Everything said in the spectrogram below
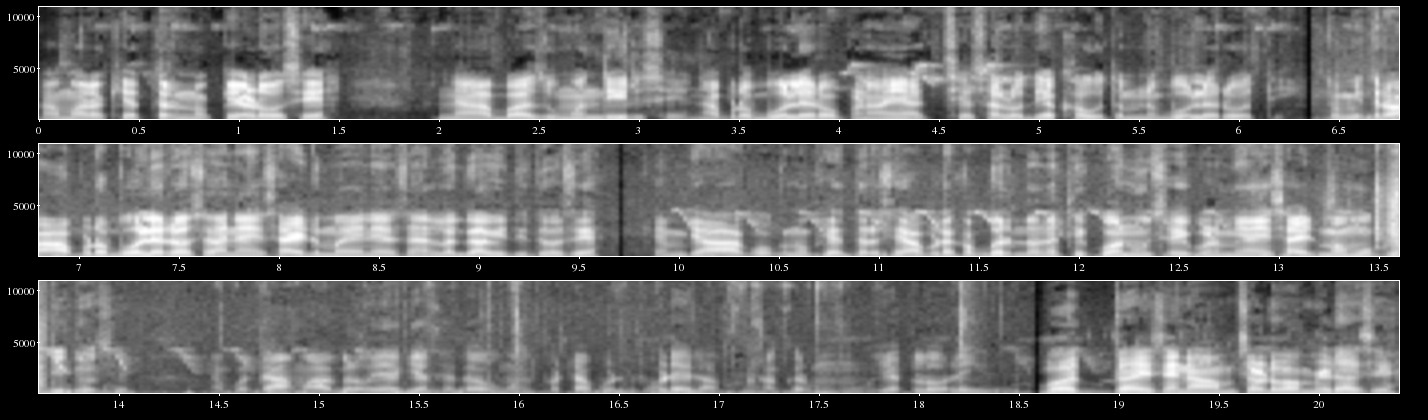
અમારા ખેતરનો કેળો છે. ને આ બાજુ મંદિર છે ને આપણો બોલેરો પણ અહીંયા જ છે. ચાલો દેખાવું તમને બોલેરો હતી. તો મિત્રો, આ આપણો બોલેરો છે ને સાઈડમાં એને છે ને લગાવી દીધો છે. કેમ કે આ કોકનું ખેતર છે, આપણે ખબર તો નથી કોનું છે, પણ મેં અહીં સાઈડમાં મૂકી દીધો છે. બધા આમ આગળ વયા ગયા છે, તો હું ફટાફટ જોડે રાખું, નકર હું એકલો રહી બધા છે ને આમ ચડવા મળ્યા છે.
